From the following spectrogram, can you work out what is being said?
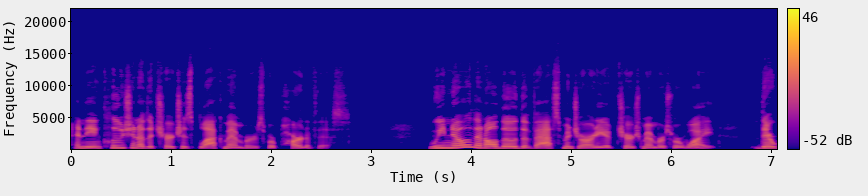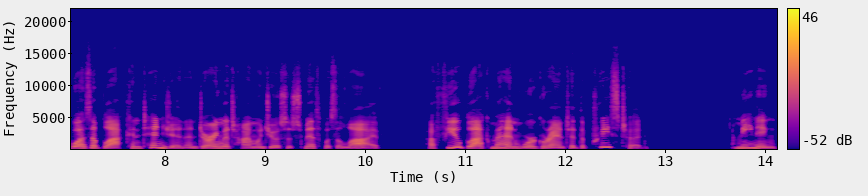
and the inclusion of the church's black members were part of this. We know that although the vast majority of church members were white, there was a black contingent, and during the time when Joseph Smith was alive, a few black men were granted the priesthood, meaning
